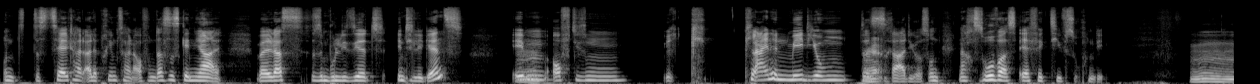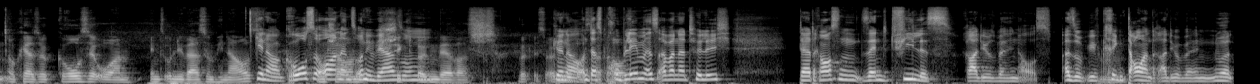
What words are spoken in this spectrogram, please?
und das zählt halt alle Primzahlen auf. Und das ist genial, weil das symbolisiert Intelligenz eben auf diesem kleinen Medium des Ja. Radios. Und nach sowas effektiv suchen die. Mm, okay, also große Ohren ins Universum hinaus. Genau, große Und Ohren schauen, ins Universum. Schickt irgendwer was. Genau, was und das da. Problem ist aber natürlich, da draußen sendet vieles Radiowellen aus. Also wir Mhm. kriegen dauernd Radiowellen, nur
